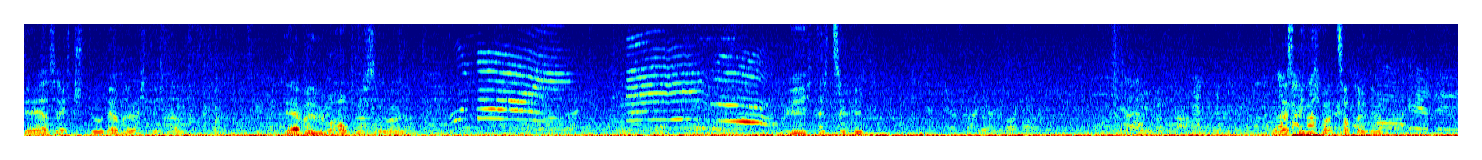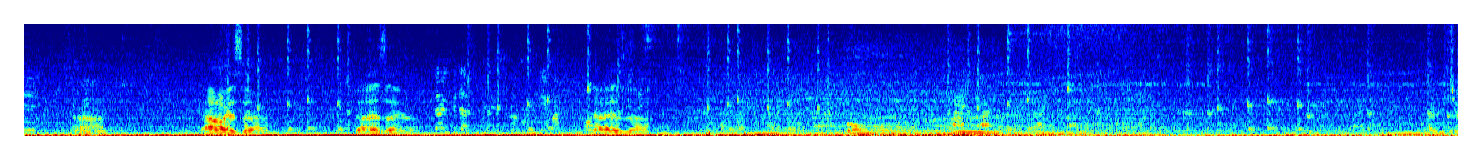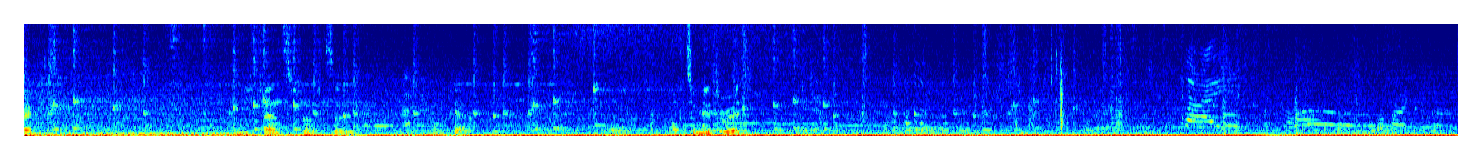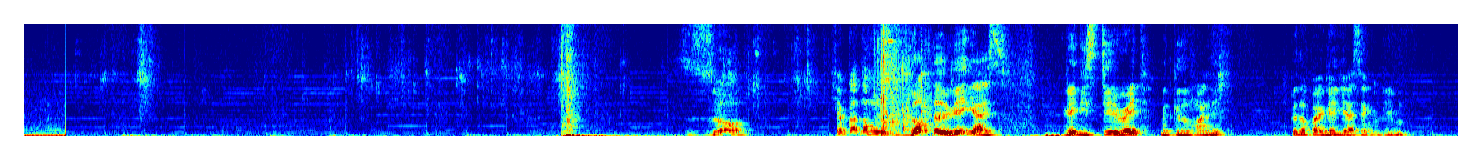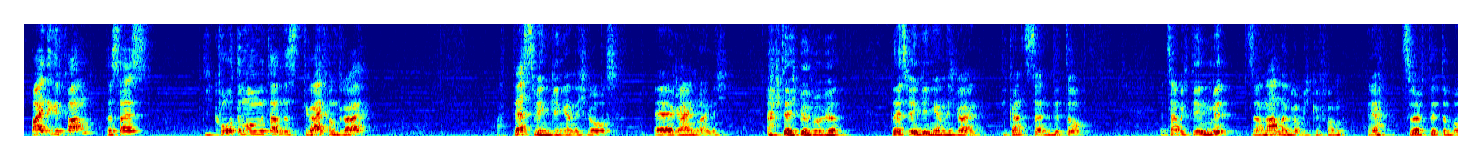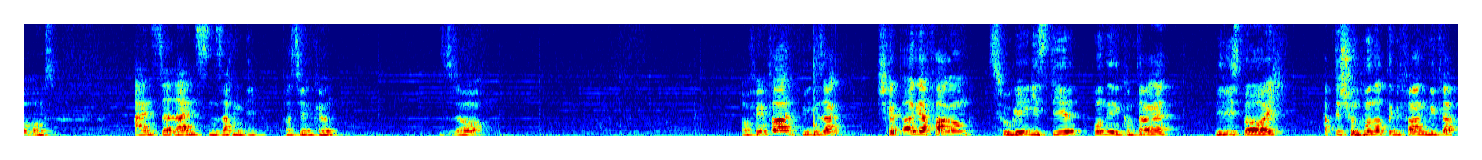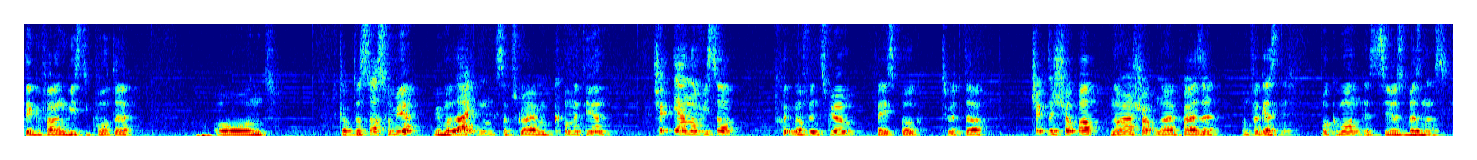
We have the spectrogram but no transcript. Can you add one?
Der ist echt stur, der will echt nicht rein. Der will überhaupt nicht so rein. Richtig zickig. Der lässt mich nicht mal zappeln hier. Ja? Ja, da ist er. Da ist er ja. Danke, dass du mir das. Da ist er. ID check. Defense 15. Okay. Auf zum Muterate. So. Ich habe gerade noch einen doppel Regeis. Regi Steel Raid mitgenommen, meine ich. Ich bin noch bei Regi Eis hängen geblieben. Beide gefangen, das heißt, die Quote momentan ist 3 von 3. Deswegen ging er nicht raus. Äh, rein meine ich. Alter, ich bin verwirrt. Deswegen ging er nicht rein. Die ganze Zeit ein Ditto. Jetzt habe ich den mit Sananda, glaube ich, gefangen. Ja, 12 Ditto-Bonbons. Eins der leidensten Sachen, die passieren können. So. Auf jeden Fall, wie gesagt, schreibt eure Erfahrung zu Regi Stil unten in die Kommentare. Wie lief es bei euch? Habt ihr schon hunderte gefangen? Wie viel habt ihr gefangen? Wie ist die Quote? Und ich glaube, das war's von mir. Wie immer liken, subscriben, kommentieren. Checkt die anderen ab. Folgt mir auf Instagram, Facebook, Twitter. Checkt den Shop ab. Neuer Shop, neue Preise. Und vergesst nicht, Pokémon ist serious business.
